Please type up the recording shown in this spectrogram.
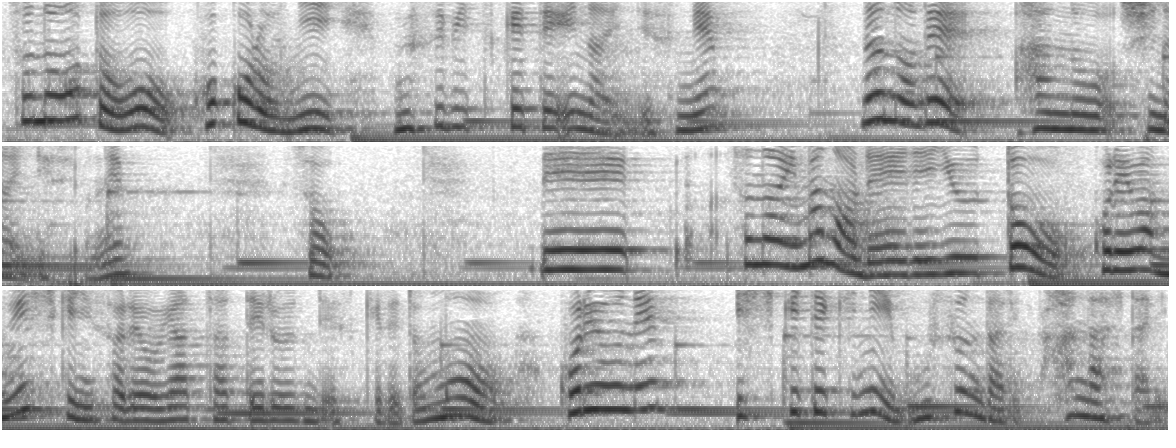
その音を心に結びつけていないんですね。なので反応しないんですよね。そう。でその今の例で言うとこれは無意識にそれをやっちゃってるんですけれどもこれをね意識的に結んだり話したりっ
